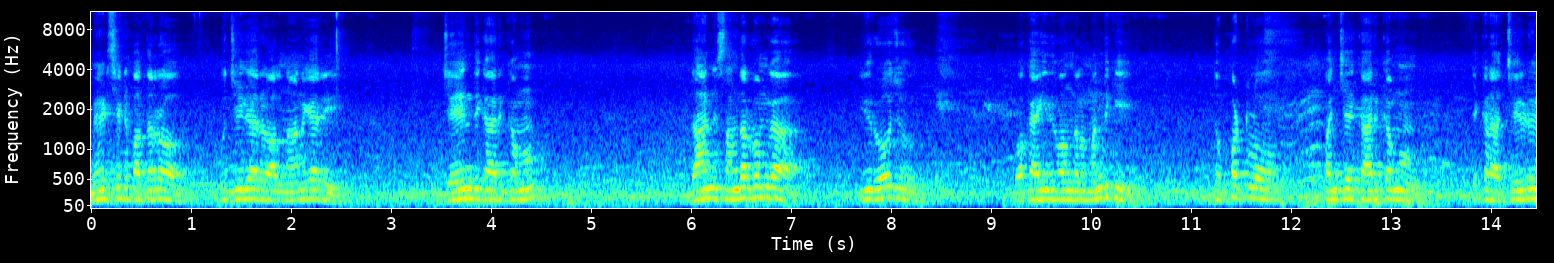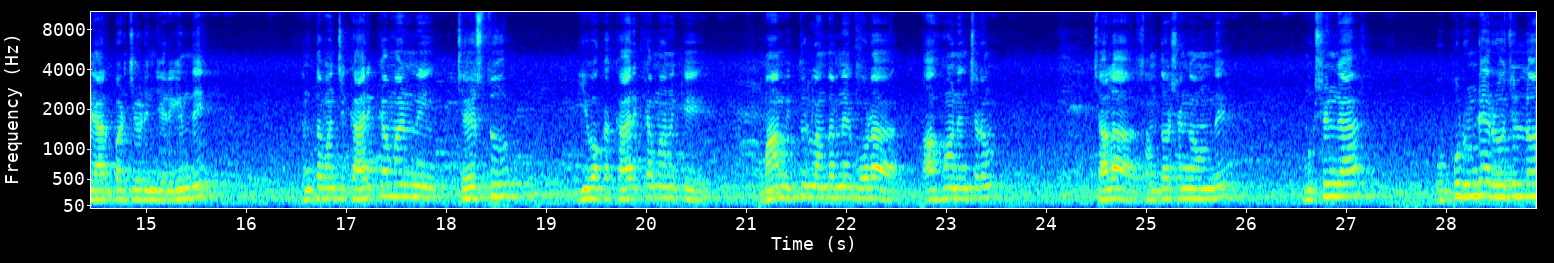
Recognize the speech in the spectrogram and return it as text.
మేడిశెట్టి భద్రరావు బుజ్జి గారు వాళ్ళ నాన్నగారి జయంతి కార్యక్రమం దాని సందర్భంగా ఈరోజు ఒక ఐదు వందల మందికి దుప్పట్లో పంచే కార్యక్రమం ఇక్కడ చేయడం ఏర్పాటు చేయడం జరిగింది. ఇంత మంచి కార్యక్రమాన్ని చేస్తూ ఈ ఒక కార్యక్రమానికి మా మిత్రులందరినీ కూడా ఆహ్వానించడం చాలా సంతోషంగా ఉంది. ముఖ్యంగా ఇప్పుడుండే రోజుల్లో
